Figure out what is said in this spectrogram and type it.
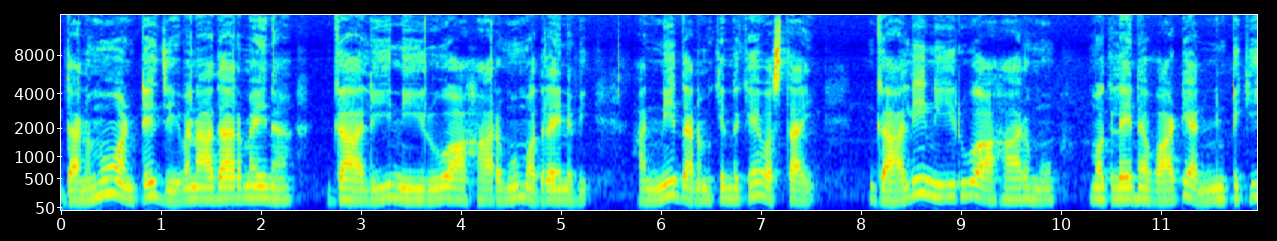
ధనము అంటే జీవనాధారమైన గాలి నీరు ఆహారము మొదలైనవి. అన్నీ ధనము కిందకే వస్తాయి. గాలి నీరు ఆహారము మొదలైన వాటి అన్నింటికీ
